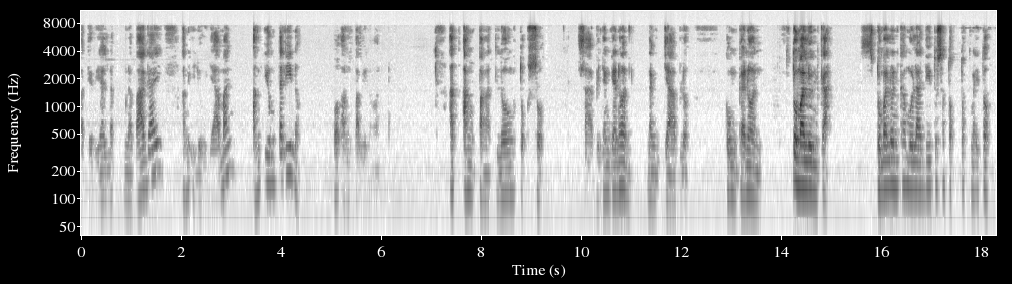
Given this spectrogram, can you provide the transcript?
material na, na bagay, ang iyong yaman, ang iyong talino, o ang Panginoon. At ang pangatlong tukso, sabi niyang ganon ng Diablo, kung ganon, tumalon ka. Tumalon ka mula dito sa tuktok na ito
